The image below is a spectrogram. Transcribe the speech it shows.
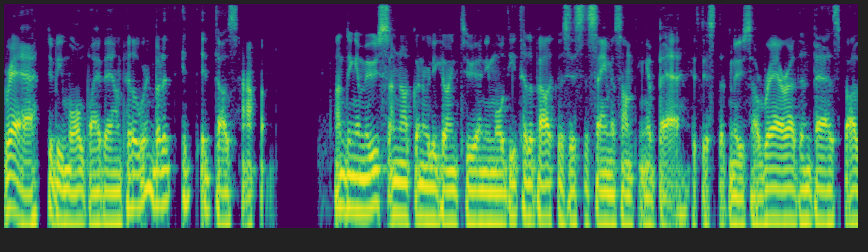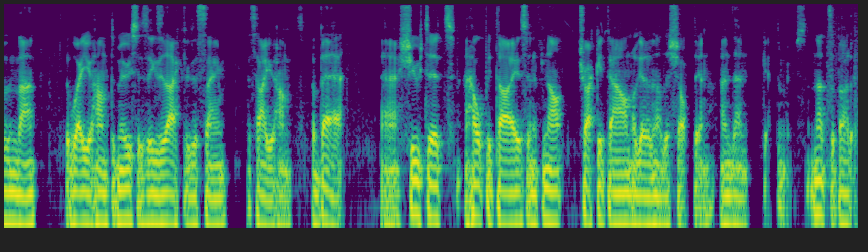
rare to be mauled by a bear on Pilgrim, but it, it, it does happen. Hunting a moose, I'm not going to really go into any more detail about because it's the same as hunting a bear. It's just that moose are rarer than bears, but other than that, the way you hunt a moose is exactly the same as how you hunt a bear. Uh, shoot it, hope it dies, and if not, track it down or get another shot in, and then get the moose. And that's about it.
